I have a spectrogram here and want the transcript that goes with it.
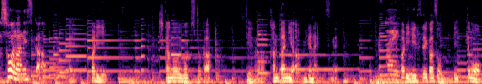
そうなんですか、はい、やっぱり鹿の動きとかっていうのは簡単には見れないんですね。はい、やっぱり衛星画像って言ってもこ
